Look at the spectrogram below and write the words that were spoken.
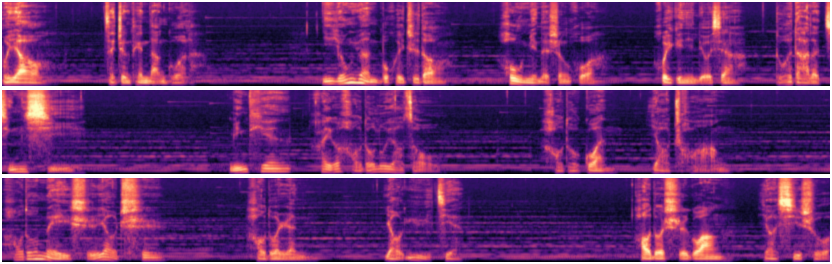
不要。再整天难过了，你永远不会知道后面的生活会给你留下多大的惊喜。明天还有好多路要走，好多关要闯，好多美食要吃，好多人要遇见，好多时光要细数，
